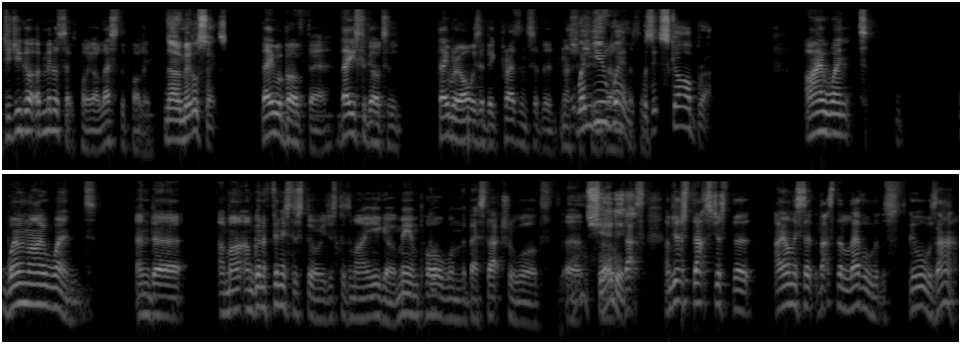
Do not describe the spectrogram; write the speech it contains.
did you go to Middlesex Poly or Leicester Poly? No, Middlesex. They were both there. They used to go to the, they were always a big presence at the National When Student you Drama went, Festival. was it Scarborough? I went when I went, and uh, I'm I'm going to finish the story just because of my ego. Me and Paul won the best actor award. Uh, oh, shared so it. That's I'm just that's just the I only said that's the level that the school was at.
